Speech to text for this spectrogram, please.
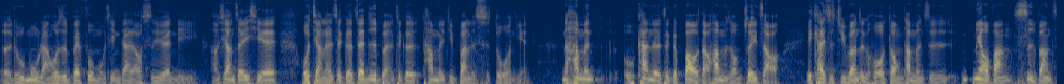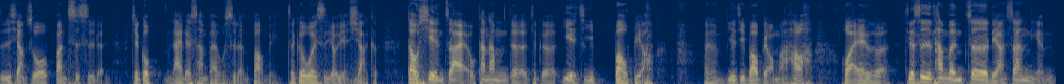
耳濡目染，或是被父母亲带到寺院里。好像这一些我讲的这个，在日本这个他们已经办了十多年。那他们我看的这个报道，他们从最早一开始举办这个活动，他们只是庙方四方只是想说办四十人，结果来了三百五十人报名，这个我也是有点吓客。到现在，我看他们的这个业绩报表，嗯，业绩报表嘛，哈，whatever，就是他们这两三年，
